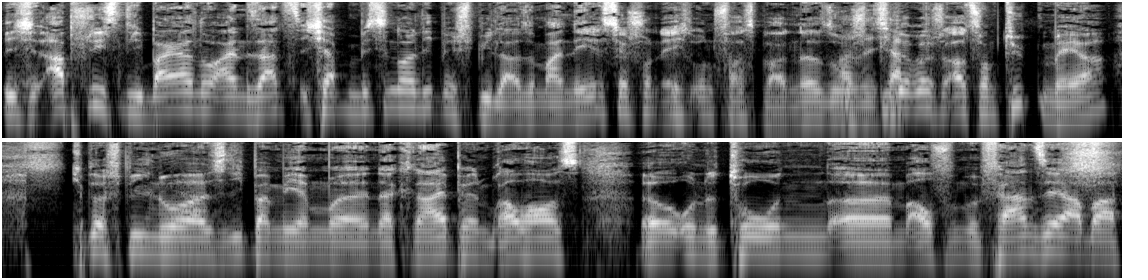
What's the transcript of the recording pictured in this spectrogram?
Ich abschließend die Bayern nur einen Satz. Ich habe ein bisschen neuen Lieblingsspieler. Also Mané ist ja schon echt unfassbar. Ne? So Also spielerisch als vom Typen her. Ich habe das Spiel nur, es liegt bei mir im, in der Kneipe im Brauhaus äh, ohne Ton ähm, auf dem Fernseher, aber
